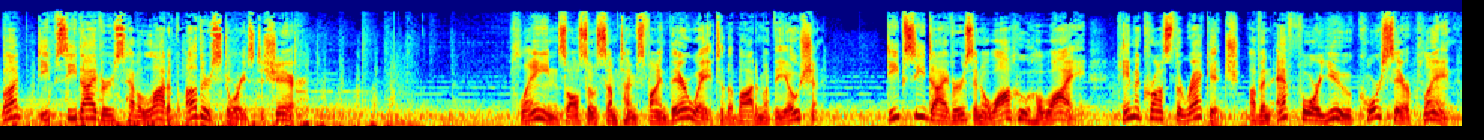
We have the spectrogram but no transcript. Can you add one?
but deep sea divers have a lot of other stories to share. Planes also sometimes find their way to the bottom of the ocean. Deep sea divers in Oahu, Hawaii came across the wreckage of an F 4U Corsair plane.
